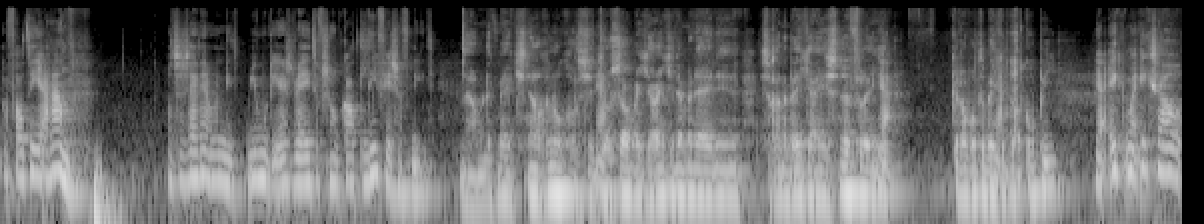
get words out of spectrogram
valt hij je aan. Want ze zeiden helemaal niet, je moet eerst weten of zo'n kat lief is of niet. Nou, maar dat merk je snel genoeg. Als je Ja. toch zo met je handje naar beneden... in- Ze gaan een beetje aan je snuffelen en je krabbelt een beetje Ja. op dat koppie. Ja, ik, maar ik zou,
